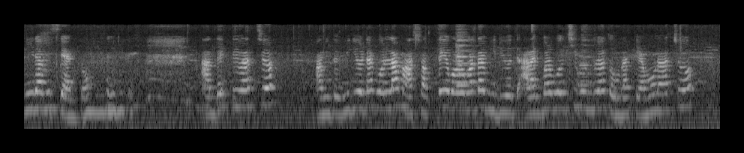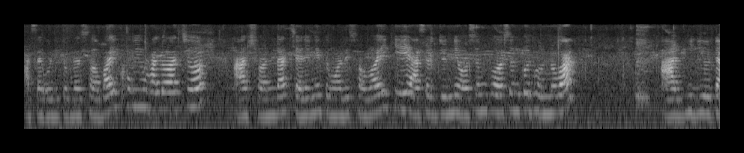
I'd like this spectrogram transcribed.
নিরামিষে একদম। আর দেখতে পাচ্ছ আমি তো ভিডিওটা করলাম, আর সব থেকে বড়ো কথা, ভিডিওতে আরেকবার বলছি বন্ধুরা, তোমরা কেমন আছো? আশা করি তোমরা সবাই খুবই ভালো আছো। আর সন্ধ্যার চ্যানেলে তোমাদের সবাইকে আসার জন্য অসংখ্য অসংখ্য ধন্যবাদ। আর ভিডিওটা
